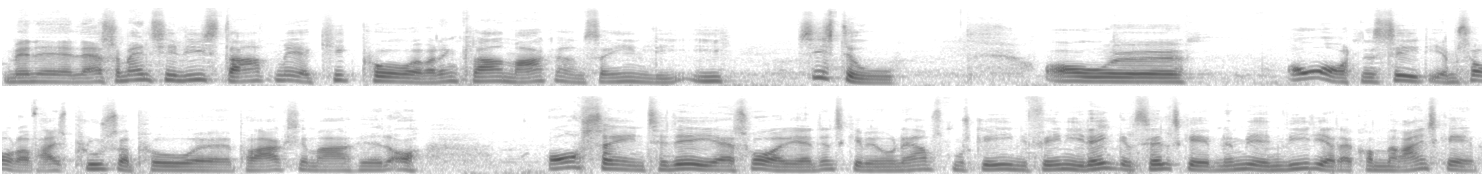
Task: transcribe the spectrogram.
Men øh, lad os som altid lige starte med at kigge på, øh, hvordan klarede markederne sig egentlig i sidste uge. Og øh, overordnet set, jamen, så var der faktisk plusser på, øh, på aktiemarkedet, og årsagen til det, jeg tror, ja, den skal vi jo nærmest måske egentlig finde i et enkelt selskab, nemlig Nvidia, der kom med regnskab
